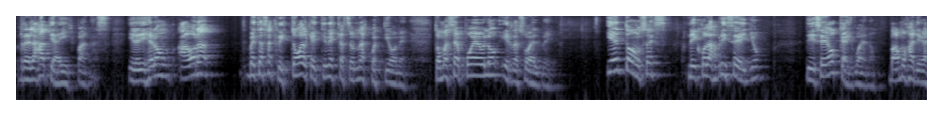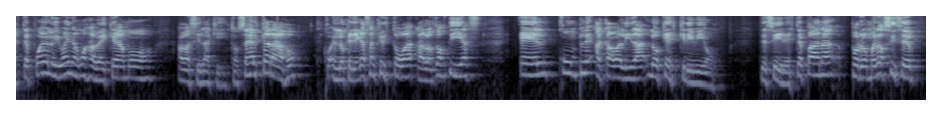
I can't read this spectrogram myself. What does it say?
relájate ahí, panas. Y le dijeron, ahora vete a San Cristóbal que tienes que hacer unas cuestiones. Toma ese pueblo y resuelve. Y entonces, Nicolás Briseño dice, ok, bueno, vamos a llegar a este pueblo y vaina, vamos a ver qué vamos a vacilar aquí. Entonces el carajo, en lo que llega a San Cristóbal, a los dos días, él cumple a cabalidad lo que escribió. Es decir, este pana, por lo menos si se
